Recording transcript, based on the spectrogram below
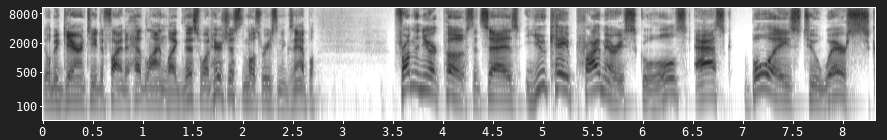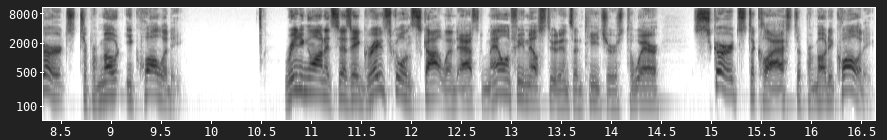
You'll be guaranteed to find a headline like this one. Here's just the most recent example. From the New York Post, it says UK primary schools ask boys to wear skirts to promote equality. Reading on, it says a grade school in Scotland asked male and female students and teachers to wear skirts to class to promote equality.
